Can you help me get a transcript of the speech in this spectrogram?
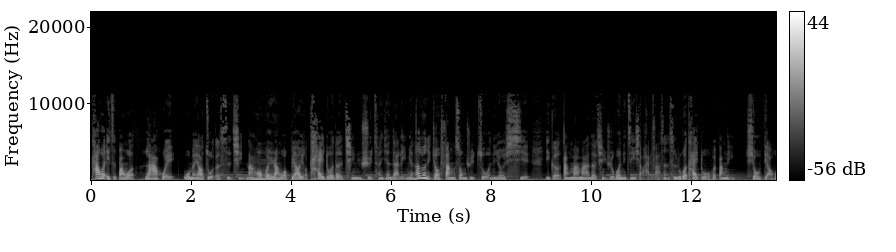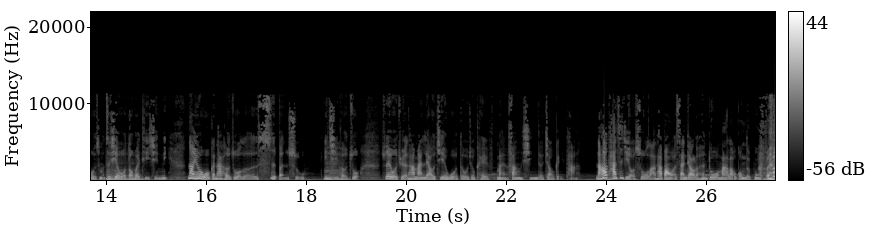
他会一直帮我拉回我们要做的事情，然后会让我不要有太多的情绪呈现在里面。他说：“你就放松去做，你就写一个当妈妈的情绪，或者你自己小孩发生的事。如果太多，我会帮你修掉，或者什么这些我都会提醒你。那因为我跟他合作了四本书。”一起合作，所以我觉得他蛮了解我的，我就可以蛮放心的交给他。然后他自己有说了，他帮我删掉了很多我骂老公的部分。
